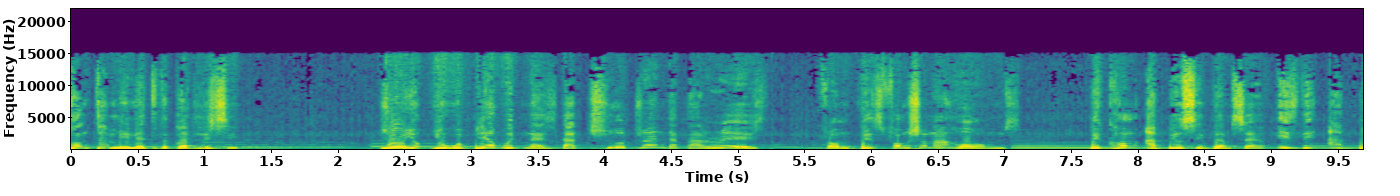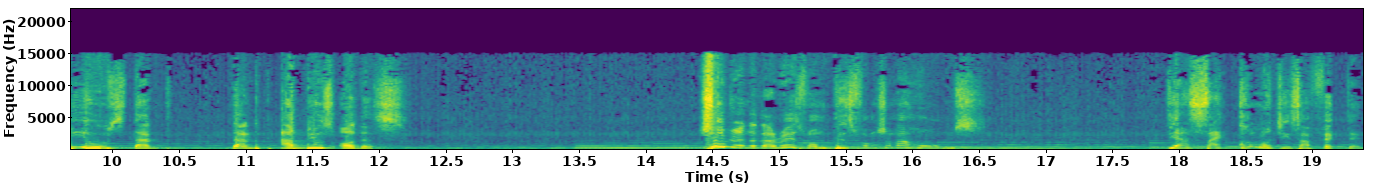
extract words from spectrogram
contaminate the godly seed. You, you, you will bear witness that children that are raised from dysfunctional homes become abusive themselves. It's the abuse that that abuse others. Children that are raised from dysfunctional homes, their psychology is affected,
